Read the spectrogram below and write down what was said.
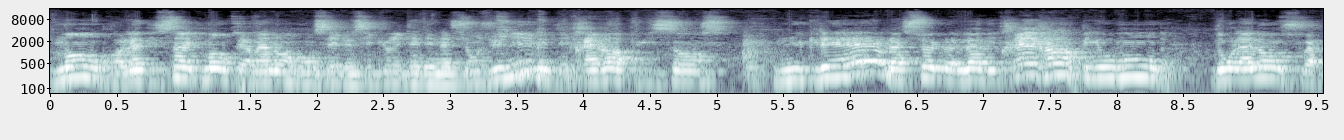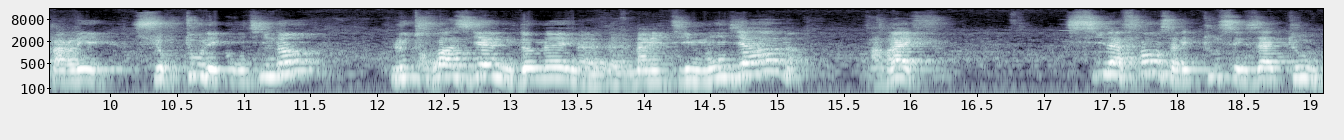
membre, l'un des cinq membres permanents au Conseil de sécurité des Nations Unies, l'une des très rares puissances nucléaires, l'un des très rares pays au monde dont la langue soit parlée sur tous les continents, le troisième domaine euh, maritime mondial. Enfin bref, si la France, avec tous ses atouts,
